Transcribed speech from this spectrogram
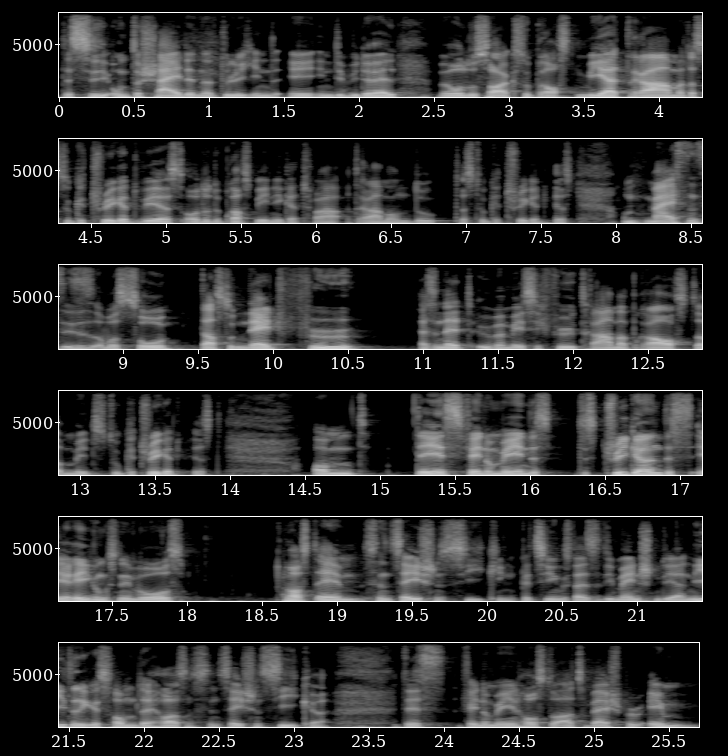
das sich unterscheidet natürlich äh, individuell, wo du sagst, du brauchst mehr Drama, dass du getriggert wirst, oder du brauchst weniger Tra Drama, um du, dass du getriggert wirst. Und meistens ist es aber so, dass du nicht viel, also nicht übermäßig viel Drama brauchst, damit du getriggert wirst. Und das Phänomen des, des Triggern, des Erregungsniveaus, hast eben Sensation Seeking, beziehungsweise die Menschen, die ein niedriges haben, die heißen Sensation Seeker. Das Phänomen hast du auch zum Beispiel eben,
